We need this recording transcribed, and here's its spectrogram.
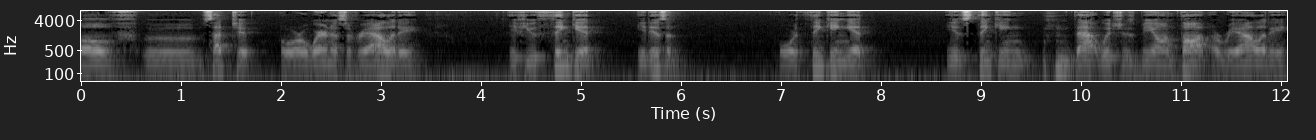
of uh, satchit or awareness of reality. If you think it, it isn't. Or thinking it is thinking that which is beyond thought, a reality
